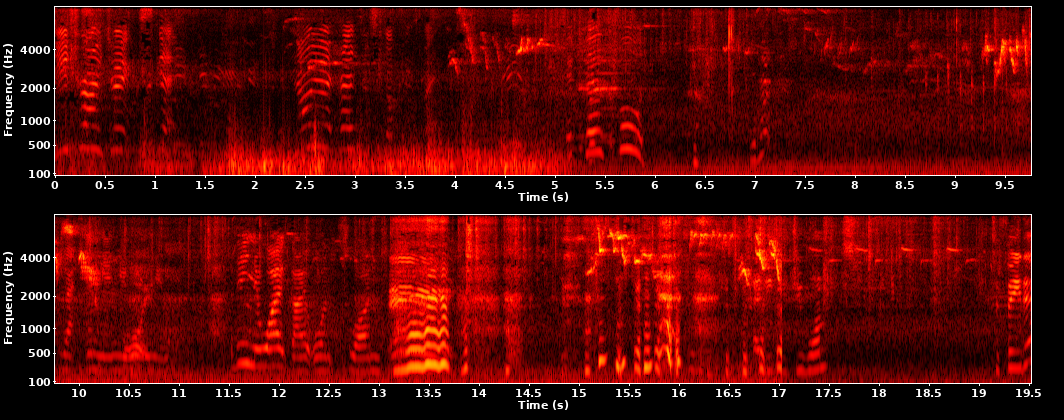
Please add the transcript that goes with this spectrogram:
You trying to escape? Now your head is stuck in place. It goes forward. Boy. I think the white guy wants one. Eddie, did you want to feed it?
